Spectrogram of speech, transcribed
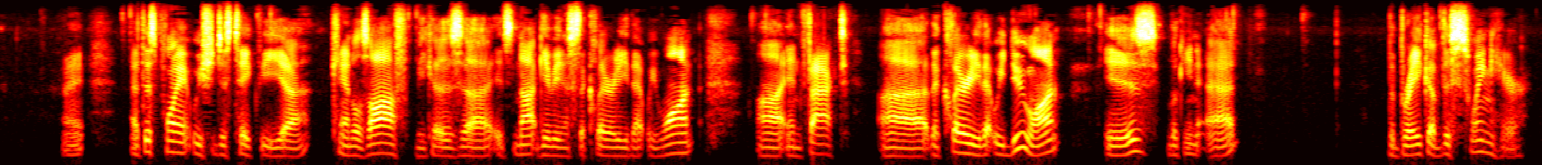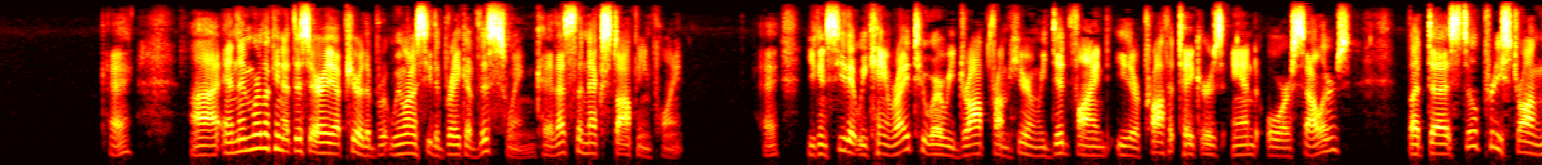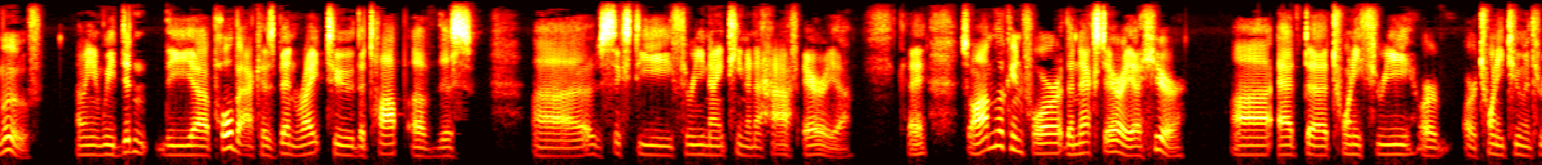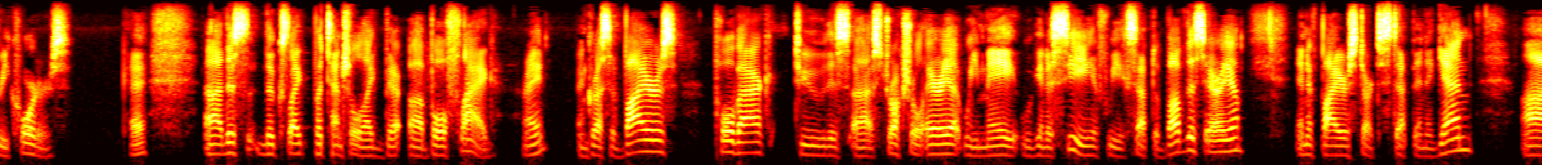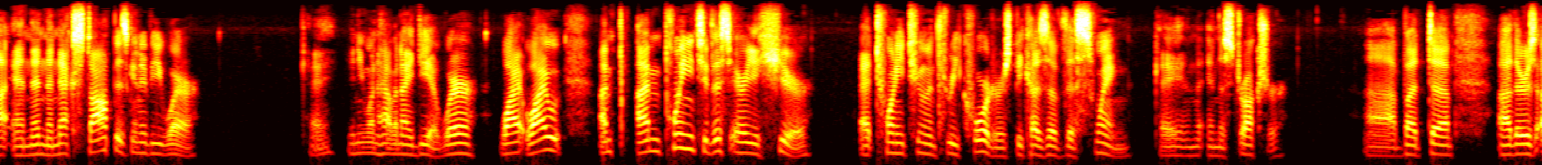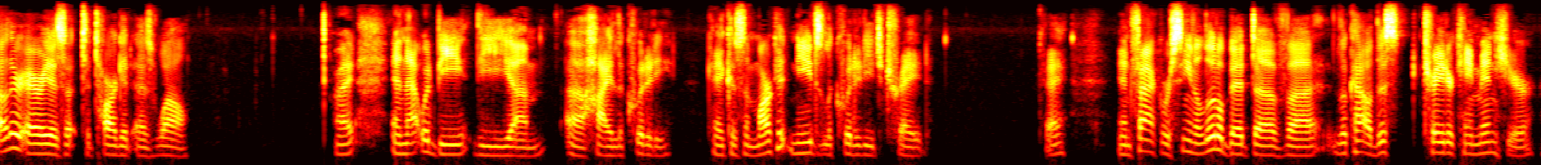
right? At this point, we should just take the uh, candles off because uh, it's not giving us the clarity that we want. Uh, in fact, uh, the clarity that we do want is looking at the break of this swing here, okay? Uh, and then we're looking at this area up here. The, we want to see the break of this swing, okay? That's the next stopping point. Okay, you can see that we came right to where we dropped from here and we did find either profit takers and or sellers, but uh, still pretty strong move. I mean, we didn't, the uh, pullback has been right to the top of this uh, 63.19 and a half area. Okay, so I'm looking for the next area here uh, at uh, 23 or, or 22 and three quarters. Okay, uh, this looks like potential like uh, bull flag, right? Aggressive buyers, pull back to this uh, structural area. We may, we're gonna see if we accept above this area and if buyers start to step in again. Uh, and then the next stop is gonna be where? Okay, anyone have an idea where, why, why, I'm, I'm pointing to this area here at 22 and three quarters because of the swing, okay, in the, in the structure. Uh, but uh, uh, there's other areas to target as well right? And that would be the um, uh, high liquidity, okay? Because the market needs liquidity to trade, okay? In fact, we're seeing a little bit of, uh, look how this trader came in here,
